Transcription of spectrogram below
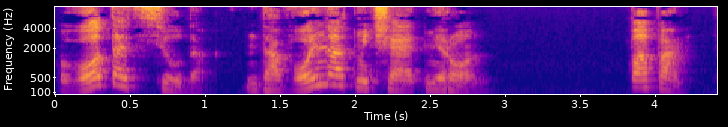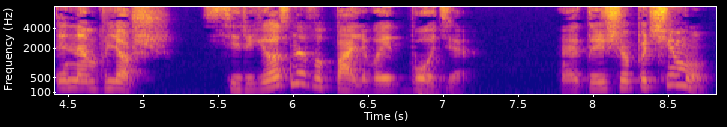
Вот отсюда, довольно отмечает Мирон. «Папа, ты нам влешь!» Серьезно выпаливает Бодя. «Это еще почему?»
